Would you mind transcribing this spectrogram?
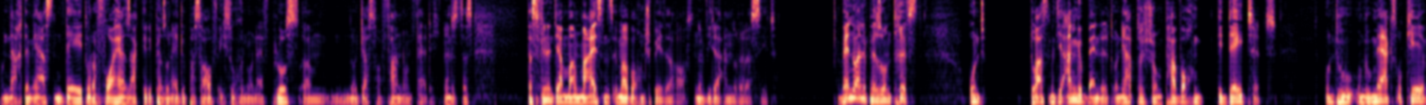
und nach dem ersten Date oder vorher sagt dir die Person, ey, du pass auf, ich suche nur eine F+, ähm, nur just for fun und fertig. Ne, das, das, das findet ja man meistens immer Wochen später raus, ne, wie der andere das sieht. Wenn du eine Person triffst und du hast mit ihr angebändelt und ihr habt euch schon ein paar Wochen gedatet und du, und du merkst, okay,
